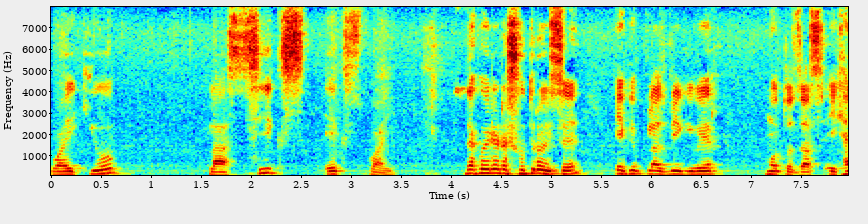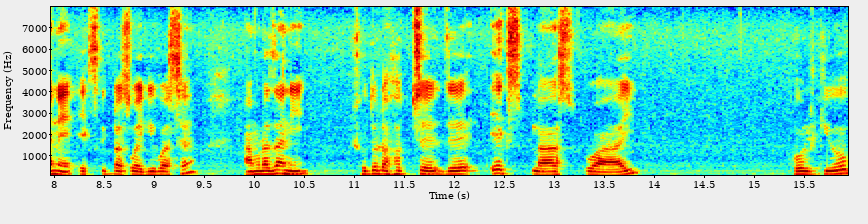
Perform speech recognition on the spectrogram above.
Y cube plus six X Y. দেখো, এটা একটা সূত্র হয়েছে এ কিউব প্লাস বি কিউবের মতো জাস্ট এখানে X cube plus Y cube আছে। আমরা জানি সূত্রটা হচ্ছে যে X plus Y whole cube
